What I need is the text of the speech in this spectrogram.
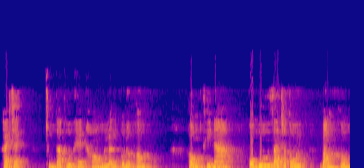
Khải Trạch, chúng ta thử hẹn hò một lần có được không? Hồng Thi Na, cô buông ra cho tôi, bằng không,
